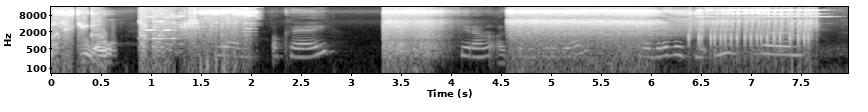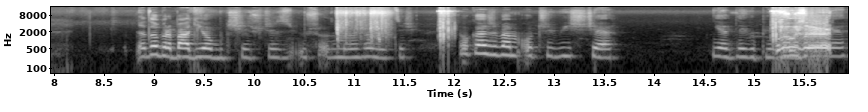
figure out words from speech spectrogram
Must you go? Otwieram, ok. Otwieram, otwieram. Dobra, weźmy X. No dobra, Buddy, obudź się, już, już odmrożony jesteś. Pokażę wam oczywiście jednego pierwszego. Loser!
